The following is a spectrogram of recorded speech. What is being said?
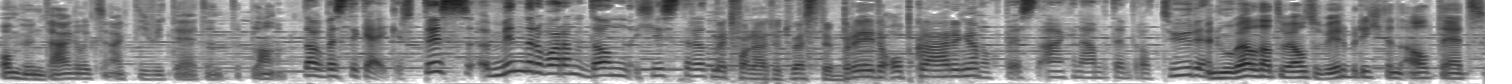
om hun dagelijkse activiteiten te plannen. Dag beste kijkers. Het is minder warm dan gisteren. Met vanuit het westen brede opklaringen. Nog best aangename temperaturen. En hoewel dat wij onze weerberichten altijd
